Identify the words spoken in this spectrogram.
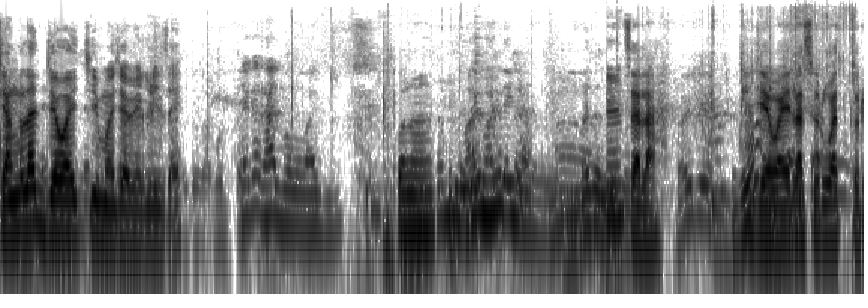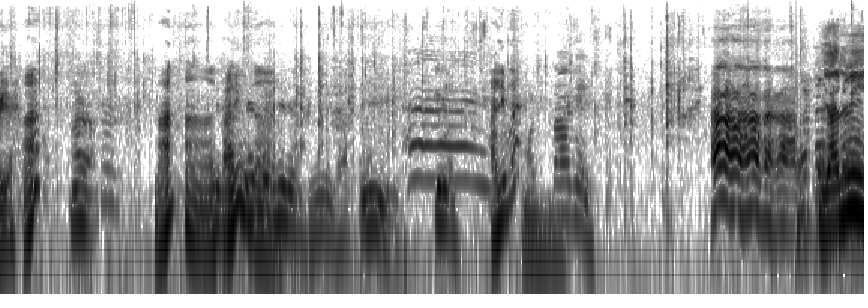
जंगलात जेवायची मजा वेगळीच आहे. चला जेवायला सुरुवात करूया. चला जेवायला सुरुवात जान्हवी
